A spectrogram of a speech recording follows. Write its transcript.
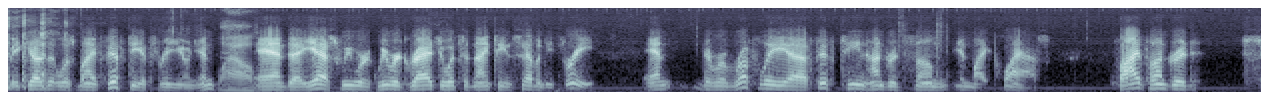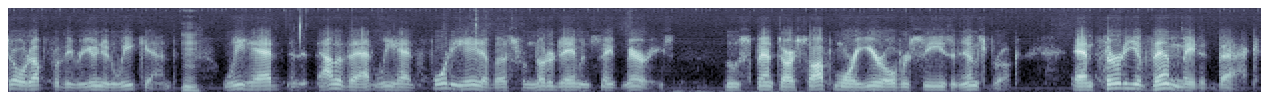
because it was my 50th reunion. Wow! And uh, yes, we were we were graduates in 1973, and there were roughly uh, 1,500 some in my class. 500 showed up for the reunion weekend. Mm. We had, out of that, we had 48 of us from Notre Dame and St. Mary's who spent our sophomore year overseas in Innsbruck, and 30 of them made it back.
